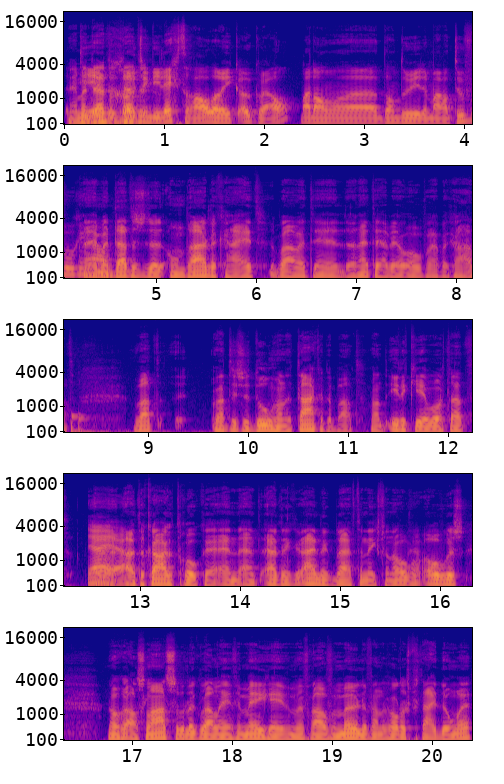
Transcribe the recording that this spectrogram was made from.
Nee, maar die dat- begroting dat- die ligt er al, dat weet ik ook wel. Maar dan, eh, dan doe je er maar een toevoeging Nee, aan. maar dat is de onduidelijkheid waar we het eh, daarnet hebben over hebben gehad. Wat, wat is het doel van het takendebat? Want iedere keer wordt dat Ja, eh, uit elkaar getrokken en, en uiteindelijk, uiteindelijk blijft er niks van over. Ja. Overigens, nog als laatste wil ik wel even meegeven, mevrouw Vermeulen van de Volkspartij Dongen,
